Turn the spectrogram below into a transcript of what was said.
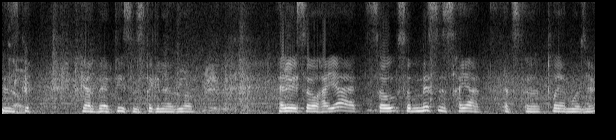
Really? Got a bad piece sticking out of the oven. Maybe. Anyway, so Hayat, so so Mrs. Hayat, that's the play on words there,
